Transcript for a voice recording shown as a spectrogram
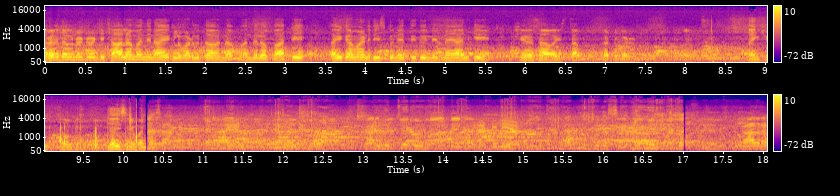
అర్హత ఉన్నటువంటి చాలామంది నాయకులు అడుగుతా ఉన్నాం. అందులో పార్టీ హైకమాండ్ తీసుకునే తుది నిర్ణయానికి శిరస వహిస్తాం కట్టుబడి ఉంటాం. థ్యాంక్ యూ జై శ్రీమన్ కాదురా.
